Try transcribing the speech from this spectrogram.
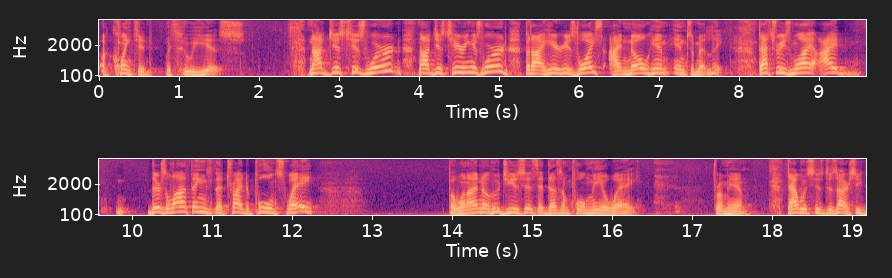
acquainted with who he is. Not just his word, not just hearing his word, but I hear his voice. I know him intimately. That's the reason why I, there's a lot of things that try to pull and sway. But when I know who Jesus is, it doesn't pull me away from him. That was his desire. See,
